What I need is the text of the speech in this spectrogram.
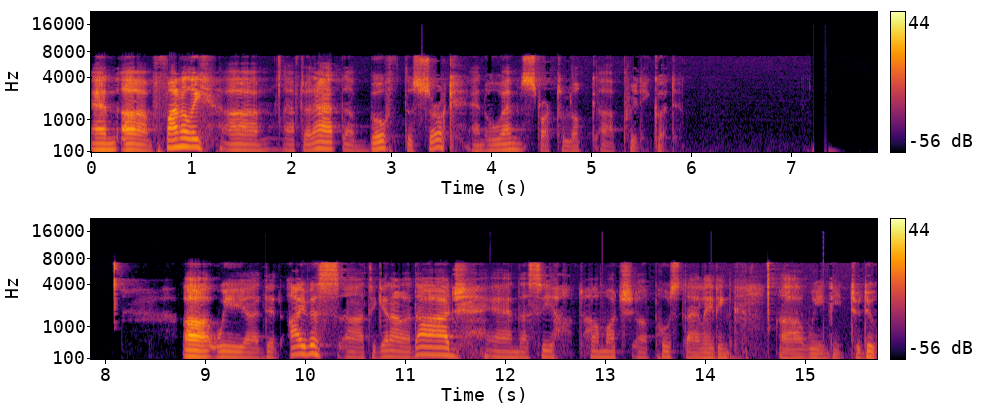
And uh, finally, uh, after that, uh, both the circ and OM start to look uh, pretty good. Uh, we uh, did IVUS to get out of Dodge and see how much post-dilating we need to do.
